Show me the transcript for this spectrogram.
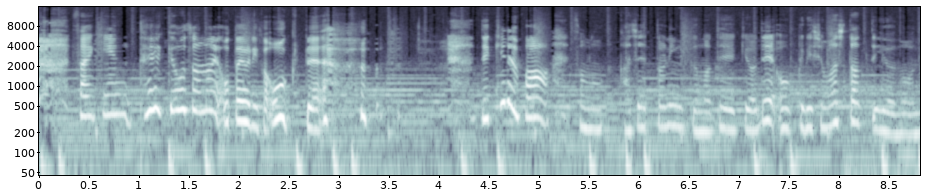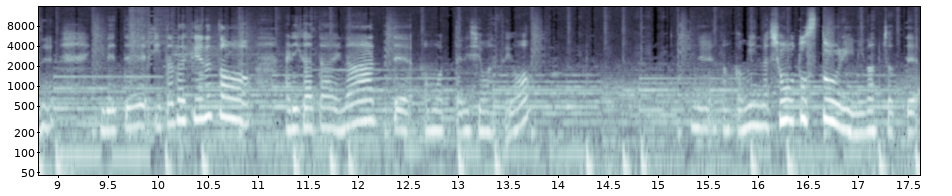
最近提供じゃないお便りが多くて できれば、そのガジェットリンクの提供でお送りしましたっていうのをね、入れていただけるとありがたいなって思ったりしますよ。ね、なんかみんなショートストーリーになっちゃって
